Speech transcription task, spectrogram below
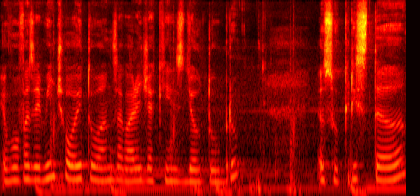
eu vou fazer 28 anos agora, dia 15 de outubro. Eu sou cristã,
